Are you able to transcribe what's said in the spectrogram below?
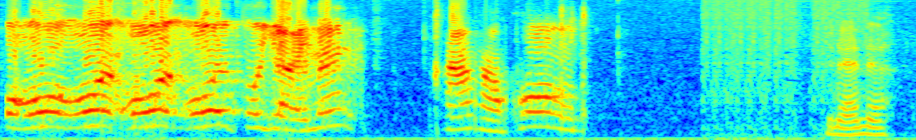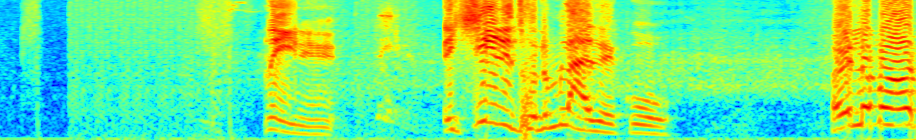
โอ้ยโอ้ยโอ้ยโอ้ยตัวใหญ่แม่งคางหาพ่อง อยู่ไหนเนี่ยนี่นี่ไอ้ชี้นี่ถุนน้ำลายใส่กู เฮ้ยระเบิด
